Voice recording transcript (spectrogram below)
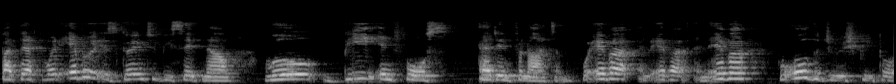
but that whatever is going to be said now will be in force ad infinitum, forever and ever and ever for all the Jewish people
